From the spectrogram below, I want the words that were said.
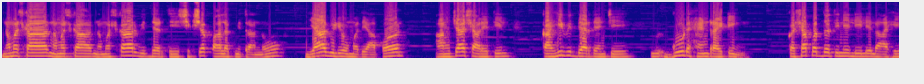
नमस्कार नमस्कार नमस्कार विद्यार्थी शिक्षक पालक मित्रांनो. या व्हिडिओमध्ये आपण आमच्या शाळेतील काही विद्यार्थ्यांचे गुड हँडरायटिंग कशा पद्धतीने लिहिलेलं आहे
